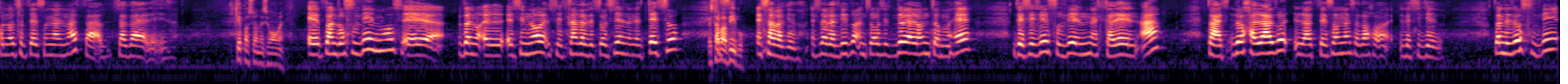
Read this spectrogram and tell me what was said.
con otras personas más para salvar a la herida. ¿Qué pasó en ese momento? Eh, cuando subimos, eh, bueno, el, el, señor se estaba retorciendo en el techo. ¿Estaba es, vivo? Estaba vivo, estaba vivo. Entonces yo era la única mujer, decidí subir en una escalera en A, para yo jalarlo y las personas abajo recibirlo. Cuando yo subí,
